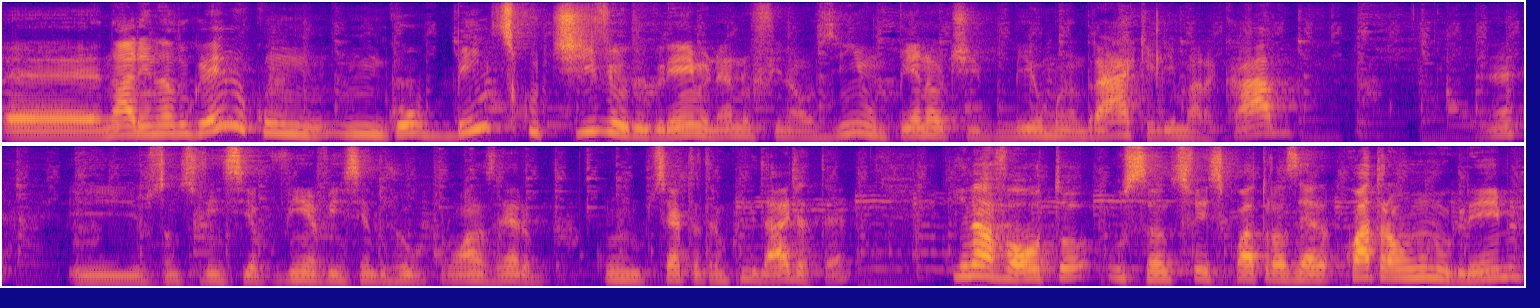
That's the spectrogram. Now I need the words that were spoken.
é, na arena do Grêmio, com um, um, gol bem discutível do Grêmio, né? No finalzinho, um pênalti meio mandrake ali marcado. Né? E o Santos vencia, vinha vencendo o jogo por 1 a 0 com certa tranquilidade até. E na volta, o Santos fez 4 a 0 4 a 1 no Grêmio.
